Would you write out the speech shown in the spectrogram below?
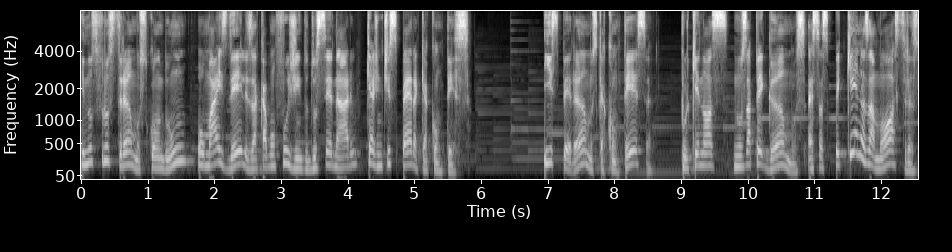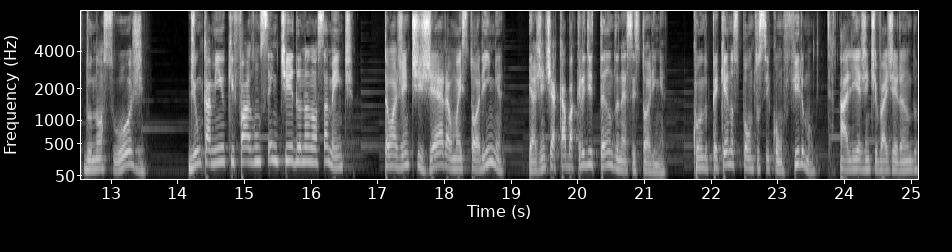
e nos frustramos quando um ou mais deles acabam fugindo do cenário que a gente espera que aconteça. E esperamos que aconteça porque nós nos apegamos a essas pequenas amostras do nosso hoje de um caminho que faz um sentido na nossa mente. Então a gente gera uma historinha e a gente acaba acreditando nessa historinha. Quando pequenos pontos se confirmam, ali a gente vai gerando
